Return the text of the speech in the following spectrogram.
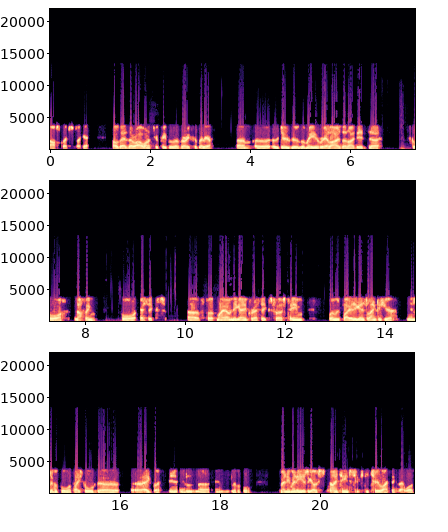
asked questions I get. Oh, there, are one or two people who are very familiar um, who, who, do Google me realise that I did uh, score nothing for Essex. Uh, my only game for Essex first team when we played against Lancashire in Liverpool, a place called uh, uh Aigburth in in, uh, in, Liverpool, many many years ago, 1962, I think that was.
